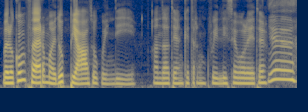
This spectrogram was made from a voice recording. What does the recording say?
ve lo confermo, è doppiato, quindi andate anche tranquilli se volete. yeah,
